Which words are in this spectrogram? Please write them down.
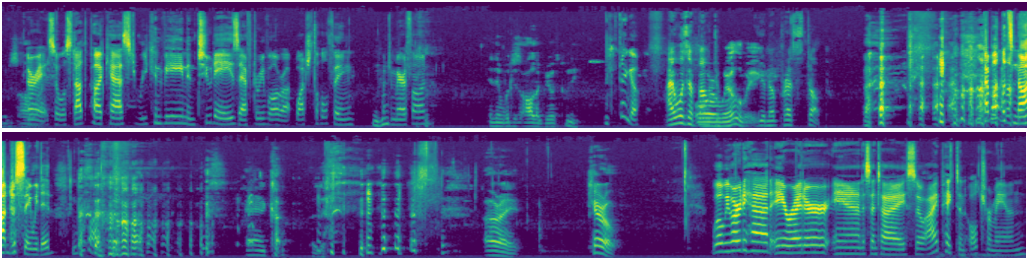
We'll just all, All right, watch. so we'll stop the podcast, reconvene in two days after we've all ro- watched the whole thing, Mhm. watch a marathon. and then we'll just all agree with Cooney. There you go. I was about Or to, will we? you know, press stop. How about let's not just say we did? And cut. all right, Carol. Well, we've already had a writer and a Sentai, so I picked an Ultraman.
